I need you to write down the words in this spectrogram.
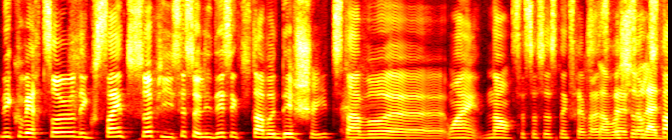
Des couvertures, des coussins, tout ça. Puis c'est ça, l'idée, c'est que tu t'en vas décher. Tu t'en vas. euh, Ouais, non, c'est ça, ça, c'est une expression. Tu t'en vas sur la Tu t'en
